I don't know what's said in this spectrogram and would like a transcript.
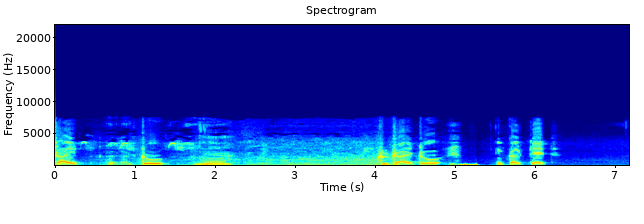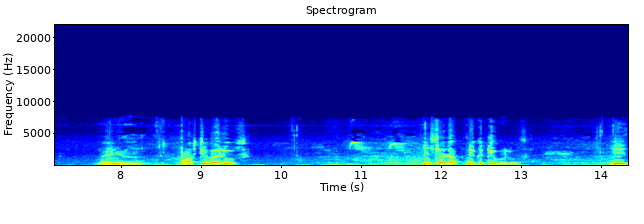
try to to try to inculcate yani, positive values instead of negative values. This,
